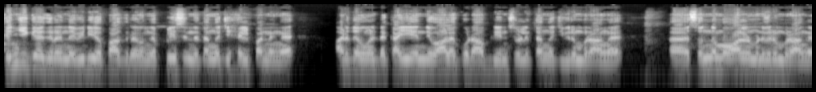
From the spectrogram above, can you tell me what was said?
கெஞ்சி கேட்குற இந்த வீடியோ பாக்குறவங்க ப்ளீஸ் இந்த தங்கச்சி ஹெல்ப் பண்ணுங்க. அடுத்தவங்கள்ட்ட கையேந்தி வாழக்கூட அப்படின்னு சொல்லி தங்கச்சி விரும்புறாங்க. சொந்தமா வாழணும்னு விரும்புறாங்க.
